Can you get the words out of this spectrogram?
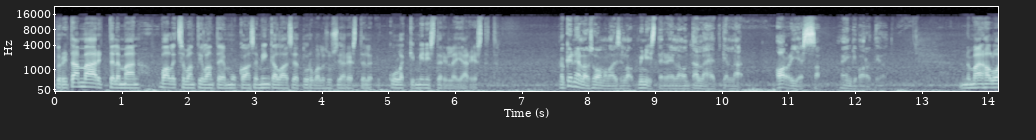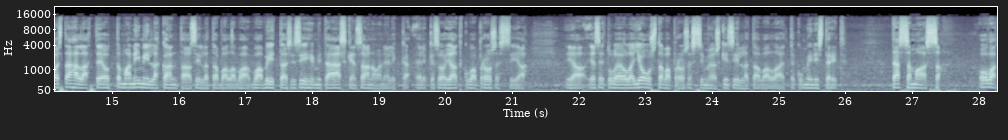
pyritään määrittelemään vallitsevan tilanteen mukaan se, minkälaisia turvallisuusjärjestelyjä kullekin ministerille järjestetään. No kenellä suomalaisilla ministereillä on tällä hetkellä arjessa henkivartioita? No mä en haluaisi tähän lähteä ottamaan nimillä kantaa sillä tavalla, vaan, vaan viittaisi siihen, mitä äsken sanoin. Eli, eli se on jatkuva prosessi ja, ja, ja se tulee olla joustava prosessi myöskin sillä tavalla, että kun ministerit tässä maassa ovat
